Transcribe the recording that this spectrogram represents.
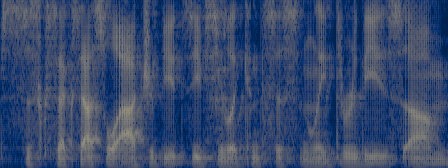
su- successful attributes you've seen like consistently through these um,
